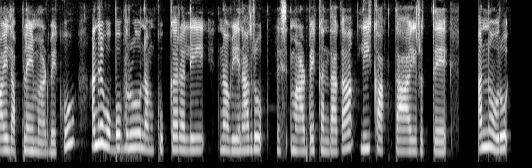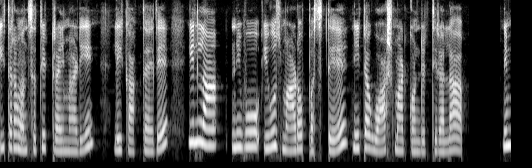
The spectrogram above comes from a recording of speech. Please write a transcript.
ಆಯಿಲ್ ಅಪ್ಲೈ ಮಾಡಬೇಕು. ಅಂದರೆ ಒಬ್ಬೊಬ್ಬರು ನಮ್ಮ ಕುಕ್ಕರಲ್ಲಿ ನಾವು ಏನಾದರೂ ಮಾಡಬೇಕಂದಾಗ ಲೀಕ್ ಆಗ್ತಾ ಇರುತ್ತೆ ಅನ್ನೋರು ಈ ಥರ ಒಂದು ಸತಿ ಟ್ರೈ ಮಾಡಿ ಲೀಕ್ ಆಗ್ತಾ ಇದೆ. ಇಲ್ಲ, ನೀವು ಯೂಸ್ ಮಾಡೋ ಫಸ್ಟೇ ನೀಟಾಗಿ ವಾಶ್ ಮಾಡ್ಕೊಂಡಿರ್ತೀರಲ್ಲ ನಿಮ್ಮ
